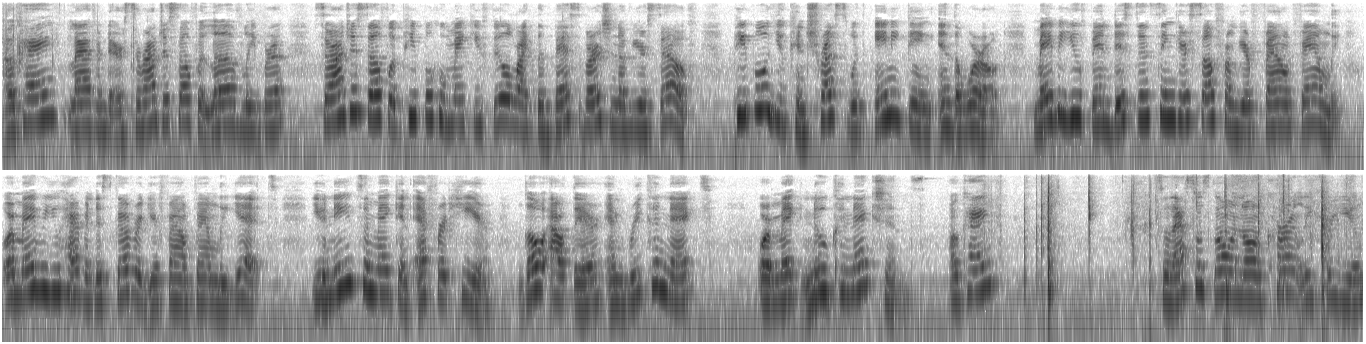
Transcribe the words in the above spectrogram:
Okay, lavender. Surround yourself with love, Libra. Surround yourself with people who make you feel like the best version of yourself. People you can trust with anything in the world. Maybe you've been distancing yourself from your found family, or maybe you haven't discovered your found family yet. You need to make an effort here. Go out there and reconnect or make new connections. Okay? So that's what's going on currently for you.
